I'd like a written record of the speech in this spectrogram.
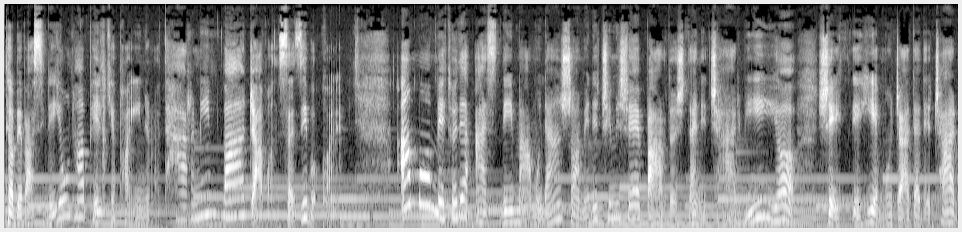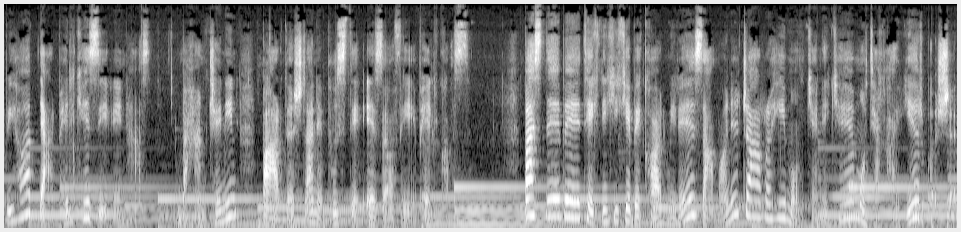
تا به وسیله اونها پلک پایین را ترمیم و جوانسازی بکنه. اما متد اصلی معمولا شامل چی میشه؟ برداشتن چربی یا شکلدهی مجدد چربی ها در پلک زیرین هست و همچنین برداشتن پوست اضافه پلکاس. بسته به تکنیکی که به کار میره زمان جراحی ممکنه که متغیر باشه.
